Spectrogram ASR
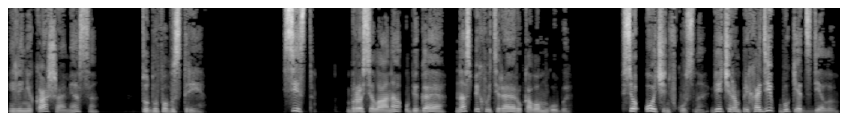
Или не каша, а мясо. Тут бы побыстрее. «Сист!» — бросила она, убегая, наспех вытирая рукавом губы. «Все очень вкусно. Вечером приходи, букет сделаю».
